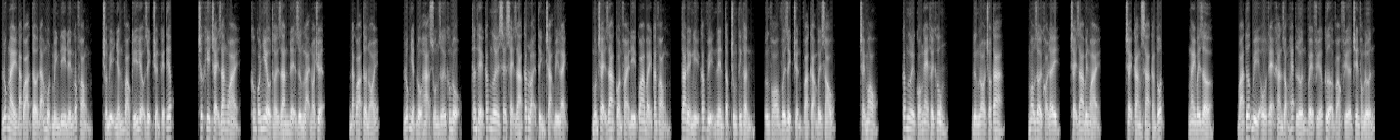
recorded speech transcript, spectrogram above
Lúc này đa quả tờ đã một mình đi đến góc phòng, chuẩn bị nhấn vào ký hiệu dịch chuyển kế tiếp. Trước khi chạy ra ngoài, không có nhiều thời gian để dừng lại nói chuyện. Đa quả tờ nói, lúc nhiệt độ hạ xuống dưới không độ, thân thể các ngươi sẽ xảy ra các loại tình trạng vì lạnh. Muốn chạy ra còn phải đi qua bảy căn phòng, ta đề nghị các vị nên tập trung tinh thần, ứng phó với dịch chuyển và cạm bẫy sáu. Cháy mau. Các ngươi có nghe thấy không? Đừng lo cho ta. Mau rời khỏi đây chạy ra bên ngoài. Chạy càng xa càng tốt. Ngay bây giờ, bá tước bị ô rẽ khản giọng hét lớn về phía cửa vào phía trên phòng lớn.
